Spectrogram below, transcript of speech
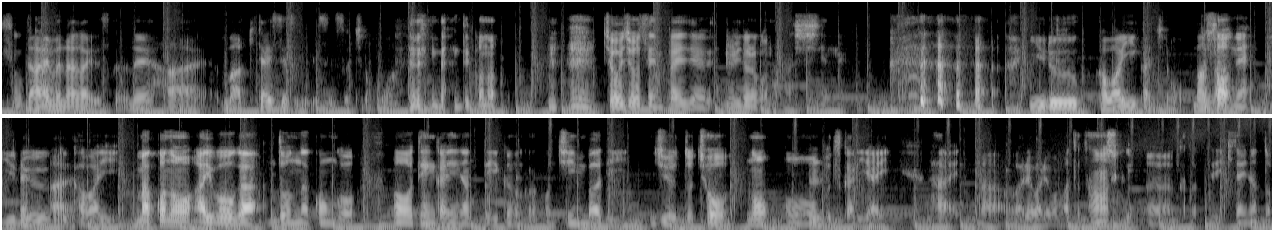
そうかだいぶ長いですからね。はい。まあ、期待せずにですね、そっちの方は。なんでこの頂上先輩でルリドラゴンの話してんねゆるーく可愛い感じの漫画。ん。そうね。ゆるーくかわいい。まあ、この相棒がどんな今後お展開になっていくのか、このチンバディ、銃と蝶のぶつかり合い。はい。まあ、我々もまた楽しくうん語っていきたいなと、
